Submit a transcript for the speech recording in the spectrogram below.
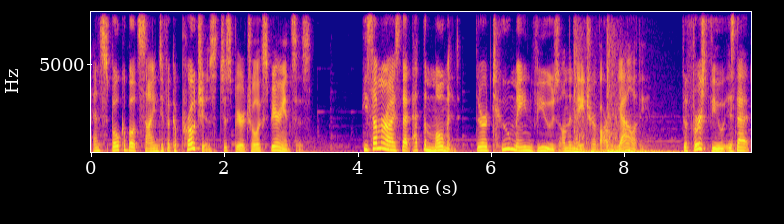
and spoke about scientific approaches to spiritual experiences. He summarized that at the moment, there are two main views on the nature of our reality. The first view is that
